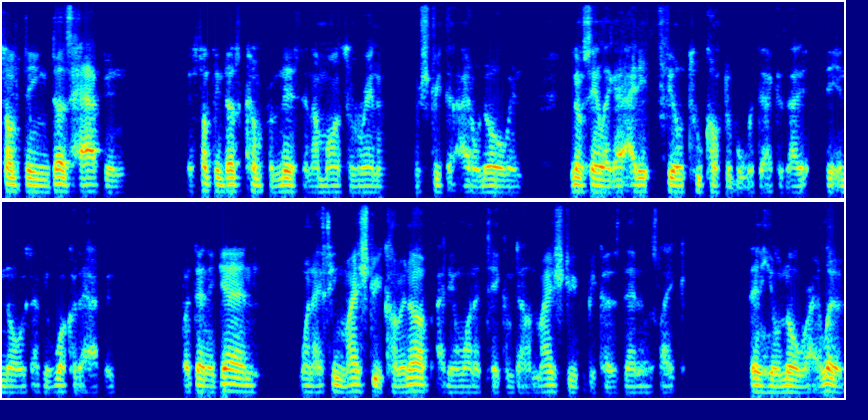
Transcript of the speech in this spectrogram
something does happen, if something does come from this, and I'm on some random street that I don't know, and you know, I'm saying like I, I didn't feel too comfortable with that because I didn't know exactly what could have happened. But then again, when I seen my street coming up, I didn't want to take him down my street because then it was like, then he'll know where I live,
